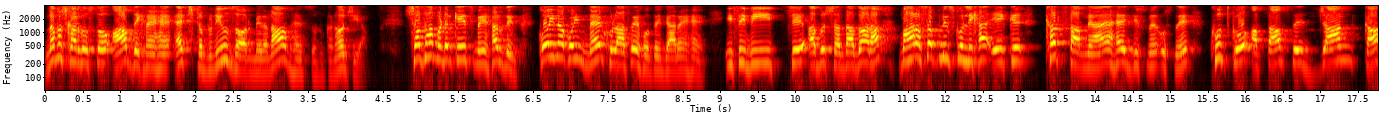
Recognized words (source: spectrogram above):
नमस्कार दोस्तों, आप देख रहे हैं एच डब्ल्यू न्यूज़ और मेरा नाम है सुन कनौजिया श्रद्धा मर्डर केस में हर दिन कोई ना कोई नए खुलासे होते जा रहे हैं। इसी बीच अब श्रद्धा द्वारा महाराष्ट्र पुलिस को लिखा एक खत सामने आया है, जिसमें उसने खुद को आफ्ताब से जान का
